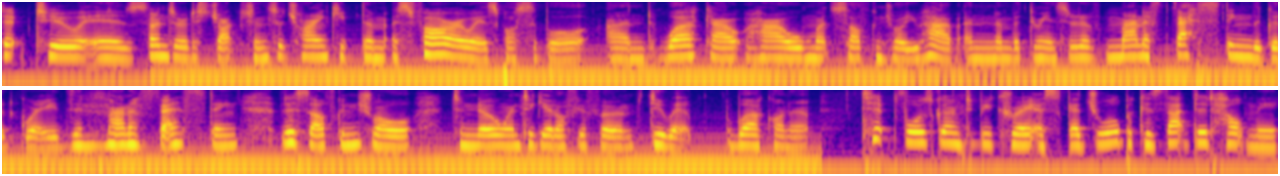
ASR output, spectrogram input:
Tip two is phones are a distraction, so try and keep them as far away as possible and work out how much self control you have. And number three, instead of manifesting the good grades and manifesting the self control to know when to get off your phone, do it. Work on it. Tip four is going to be create a schedule because that did help me.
